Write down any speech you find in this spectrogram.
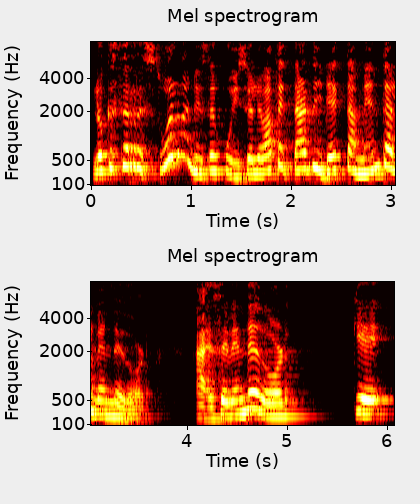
Lo que se resuelva en ese juicio le va a afectar directamente al vendedor, a ese vendedor que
